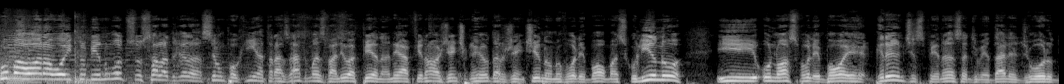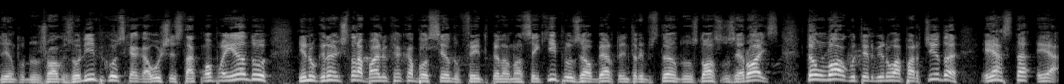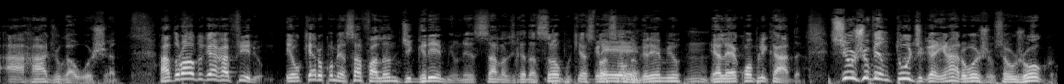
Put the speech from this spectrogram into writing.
Uma hora, oito minutos, o sala de redação um pouquinho atrasado, mas valeu a pena, né? Afinal, a gente ganhou da Argentina no voleibol masculino e o nosso voleibol é grande esperança de medalha de ouro dentro dos Jogos Olímpicos, que a Gaúcha está acompanhando e no grande trabalho que acabou sendo feito pela nossa equipe, o Zé Alberto entrevistando os nossos heróis. Tão logo terminou a partida, esta é a Rádio Gaúcha. Adroaldo Guerra Filho, eu quero começar falando de Grêmio nesse sala de redação, porque a situação Grêmio. do Grêmio hum. ela é complicada. Se o Juventude ganhar hoje o seu jogo,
